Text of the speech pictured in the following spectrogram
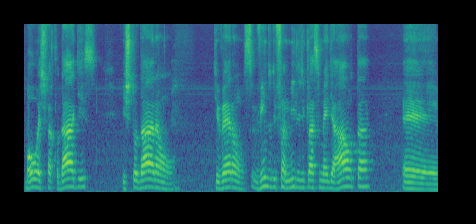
boas faculdades, estudaram, tiveram vindo de família de classe média alta, é,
